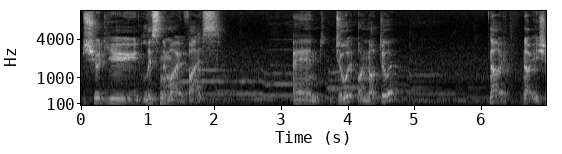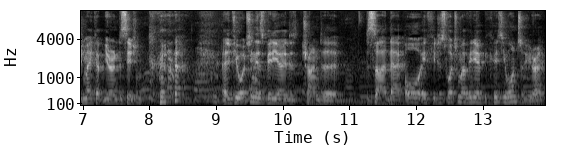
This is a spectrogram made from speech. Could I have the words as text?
should you listen to my advice and do it or not do it? No, no, you should make up your own decision. and if you're watching this video trying to decide that, or if you're just watching my video because you want to, right?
